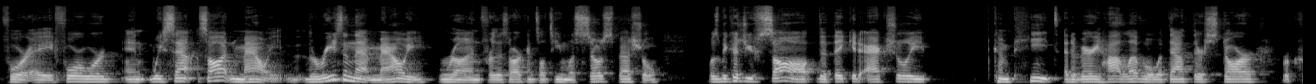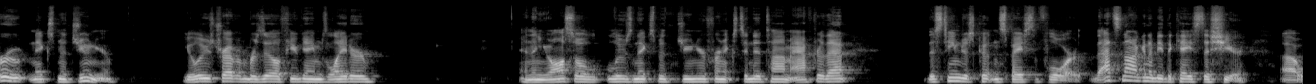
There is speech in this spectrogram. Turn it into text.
for a forward. And we saw, saw it in Maui. The reason that Maui run for this Arkansas team was so special was because you saw that they could actually compete at a very high level without their star recruit, Nick Smith Jr. You lose Trevon Brazile a few games later, and then you also lose Nick Smith Jr. for an extended time after that. This team just couldn't space the floor. That's not going to be the case this year. Uh,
